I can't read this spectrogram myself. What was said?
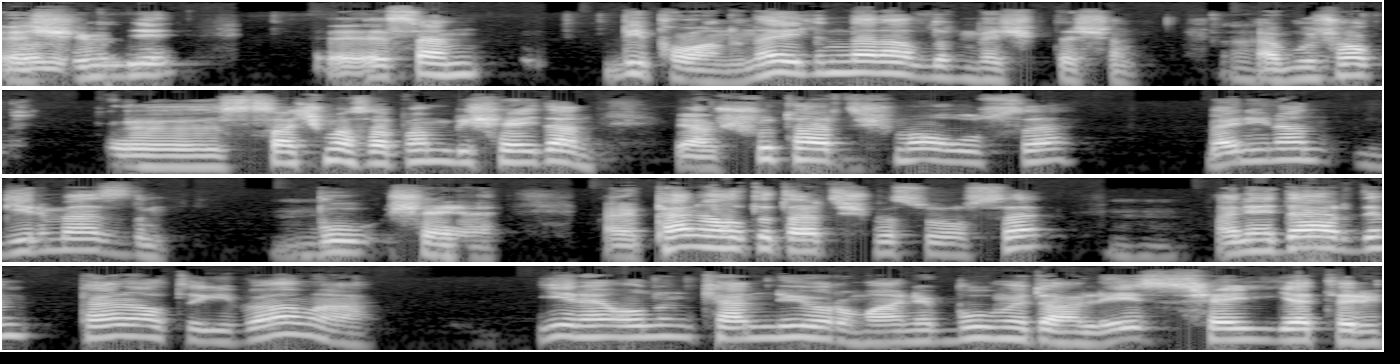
E şimdi e, sen bir puanını elinden aldın Beşiktaş'ın. Ya bu çok e, saçma sapan bir şeyden. Ya şu tartışma olsa ben inan girmezdim Hı bu şeye. Hani penaltı tartışması olsa Hı hı. hani derdim penaltı gibi ama yine onun kendi yorumu hani bu müdahaleyi şey yeter,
